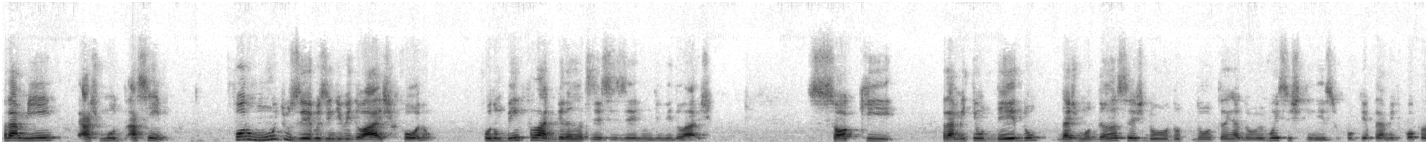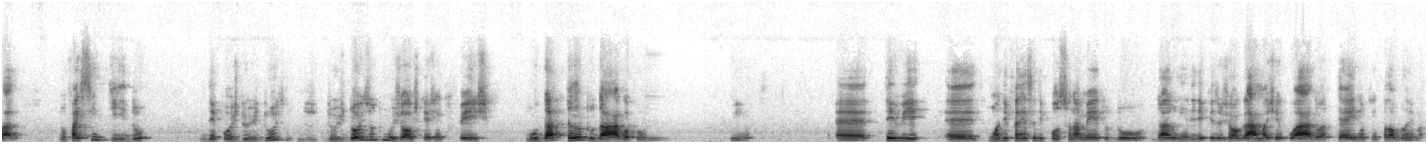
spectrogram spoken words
para mim, as, assim, foram muitos erros individuais, foram. Foram bem flagrantes esses erros individuais. Só que, para mim, tem o dedo das mudanças do, do, do treinador. Eu vou insistir nisso, porque para mim ficou claro. Não faz sentido, depois dos dois, dos dois últimos jogos que a gente fez, mudar tanto da água para o vinho. É, teve é, uma diferença de posicionamento do, da linha de defesa jogar mais recuado, até aí não tem problema.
